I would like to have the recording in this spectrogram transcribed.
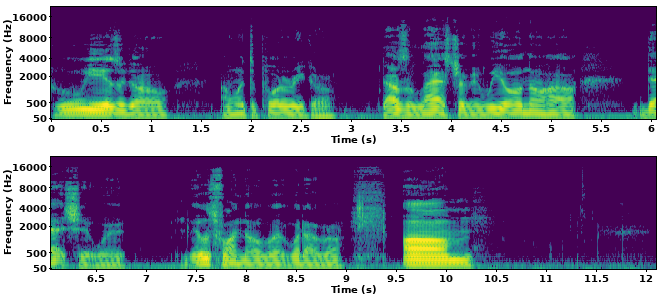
two years ago. I went to Puerto Rico. That was the last trip, and we all know how that shit went. It was fun though, but whatever. Um,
